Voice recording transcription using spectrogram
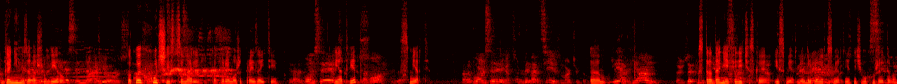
гонимы за вашу веру. Какой худший сценарий, который может произойти? И ответ — смерть. Эм, страдание физическое и смерть, которое приводит к смерти. Нет ничего хуже этого.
